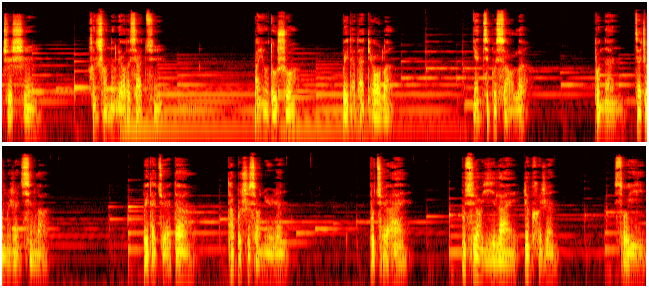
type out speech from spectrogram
只是很少能聊得下去。朋友都说贝特太挑了，年纪不小了，不能。再这么任性了，贝特觉得她不是小女人，不缺爱，不需要依赖任何人，所以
